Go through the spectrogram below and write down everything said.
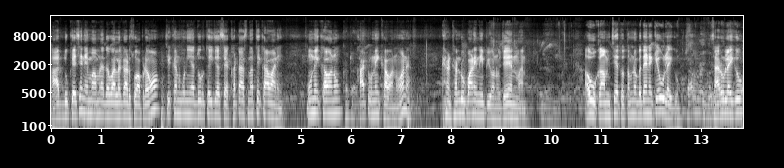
હાથ દુખે છે ને એમાં હમણાં દવા લગાડશું આપણે હો? ચિકનગુનિયા દૂર થઈ જશે. ખટાશ નથી ખાવાની. હું નહીં ખાવાનું? ખાટું નહીં ખાવાનું હો ને? ઠંડુ પાણી નહીં પીવાનું. જય હનુમાન. આવું કામ છે તો તમને બધાને કેવું લાગ્યું? સારું લાગ્યું.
